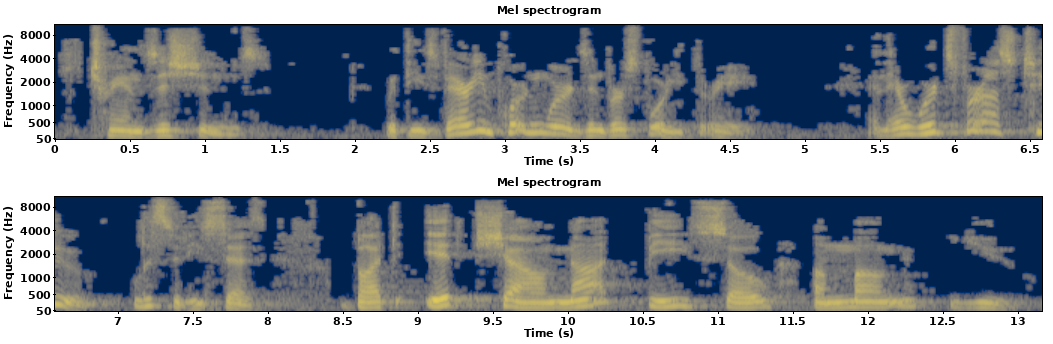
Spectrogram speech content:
he transitions with these very important words in verse 43. And they're words for us too. Listen, he says, But it shall not be so among you.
